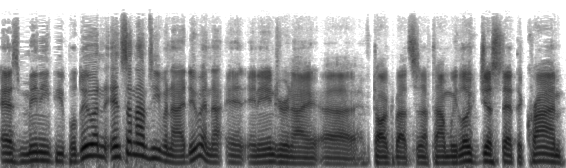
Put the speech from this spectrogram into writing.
as many people do, and, and sometimes even I do, and, and Andrew and I uh, have talked about this enough time, we look just at the crime.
